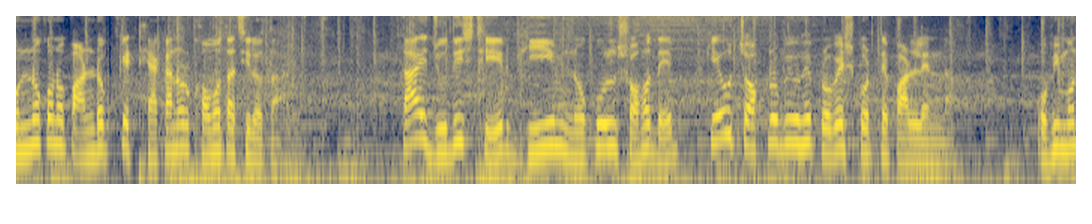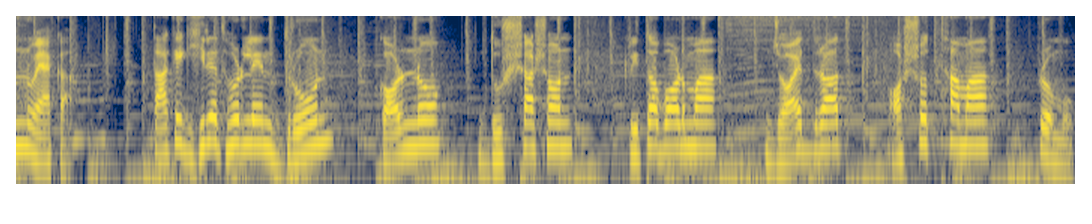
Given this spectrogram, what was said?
অন্য কোনো পাণ্ডবকে ঠেকানোর ক্ষমতা ছিল তার। তাই যুধিষ্ঠির, ভীম, নকুল, সহদেব কেউ চক্রব্যূহে প্রবেশ করতে পারলেন না। অভিমন্যু একা। তাকে ঘিরে ধরলেন দ্রোণ, কর্ণ, দুঃশাসন, কৃতবর্মা, জয়দ্রথ, অশ্বত্থামা প্রমুখ।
